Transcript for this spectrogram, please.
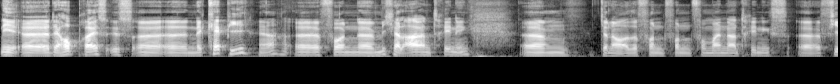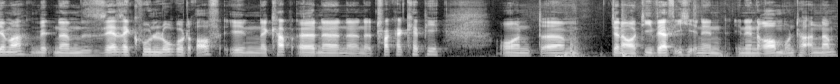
nee, äh, der Hauptpreis ist äh, äh, eine Cappy ja, äh, von äh, Michael Arendt Training. Ähm, genau, also von, von, von meiner Trainingsfirma mit einem sehr, sehr coolen Logo drauf in eine, Cup, äh, eine, eine, eine Trucker Cappy. Und ähm, genau, die werfe ich in den, in den Raum unter anderem.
